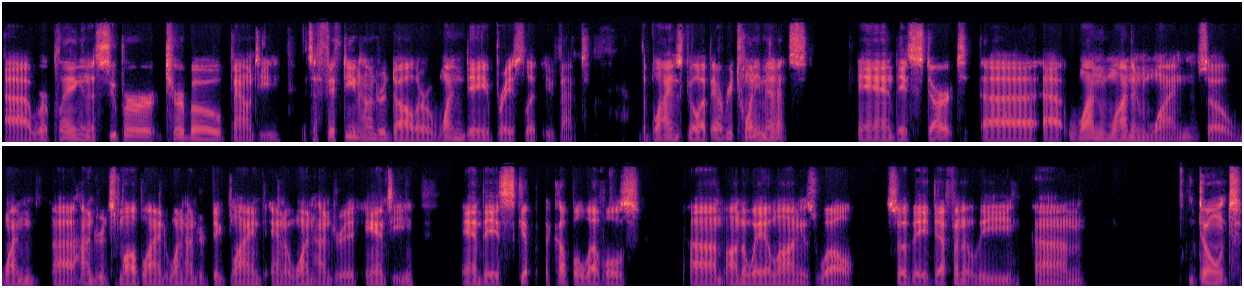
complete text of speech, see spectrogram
Uh, we're playing in the Super Turbo Bounty. It's a $1,500 one day bracelet event. The blinds go up every 20 minutes and they start uh, at one, one, and one. So 100 uh, small blind, 100 big blind, and a 100 ante. And they skip a couple levels um, on the way along as well. So they definitely um, don't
